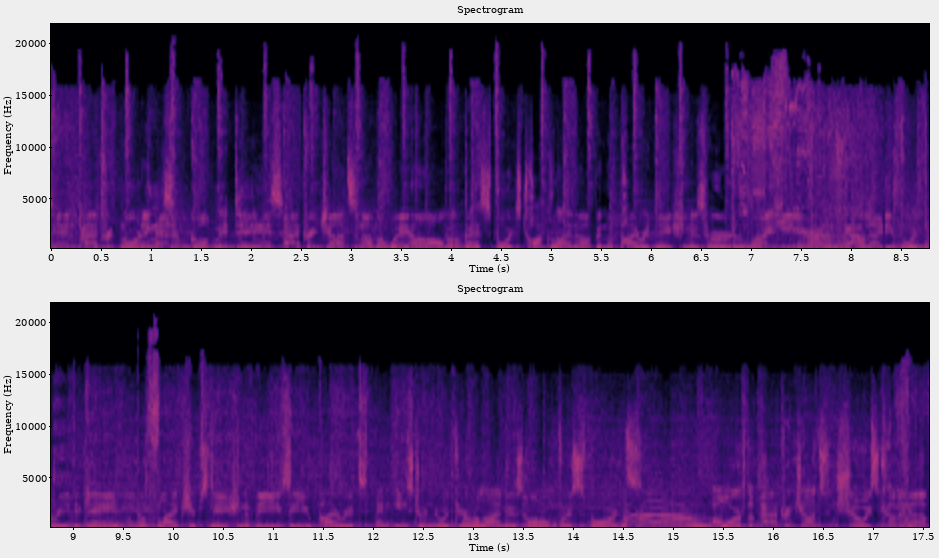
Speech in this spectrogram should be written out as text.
Dan Patrick mornings, Adam Gold middays, Patrick Johnson on the way home. The best sports talk lineup in the Pirate Nation is heard right here. let's go. 94.3 The Game, the flagship station of the ECU Pirates and Eastern North Carolina's home for sports. More of the Patrick Johnson Show is coming up.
